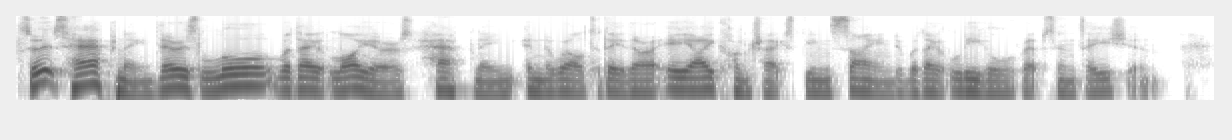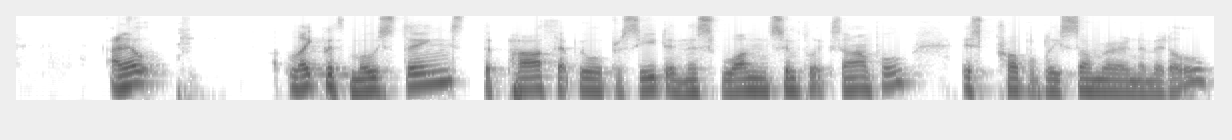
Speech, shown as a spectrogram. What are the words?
So it's happening. There is law without lawyers happening in the world today. There are AI contracts being signed without legal representation. Know, like with most things, the path that we will proceed in this one simple example is probably somewhere in the middle.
